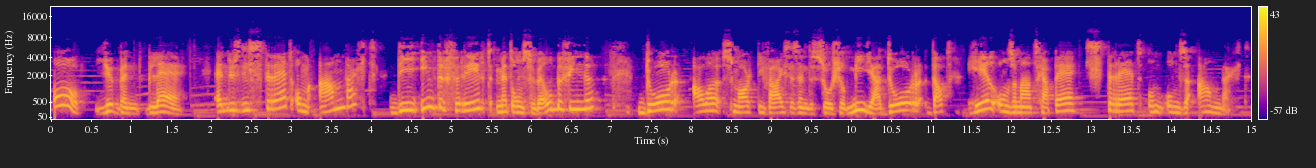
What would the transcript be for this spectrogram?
oh, je bent blij. En dus die strijd om aandacht, die interfereert met ons welbevinden door alle smart devices en de social media, doordat heel onze maatschappij strijdt om onze aandacht.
